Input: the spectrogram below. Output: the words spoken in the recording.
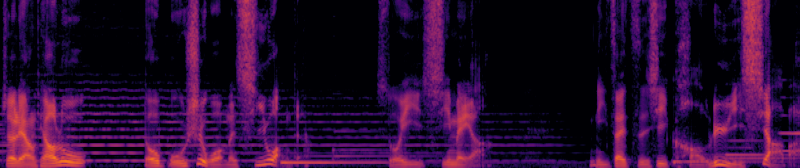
这两条路都不是我们希望的，所以西妹啊，你再仔细考虑一下吧。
